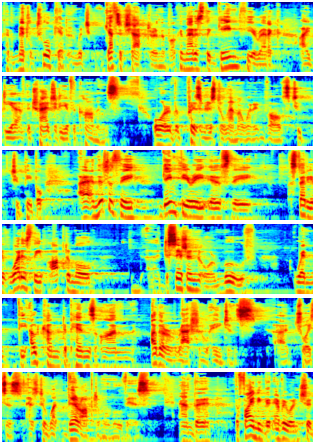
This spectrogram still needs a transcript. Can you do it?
kind of mental toolkit and which gets a chapter in the book, and that is the game theoretic idea of the tragedy of the commons, or the prisoner's dilemma when it involves two, two people. And this is the game theory is the study of what is the optimal uh, decision or move when the outcome depends on other rational agents' uh, choices as to what their optimal move is. And the, the finding that everyone should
